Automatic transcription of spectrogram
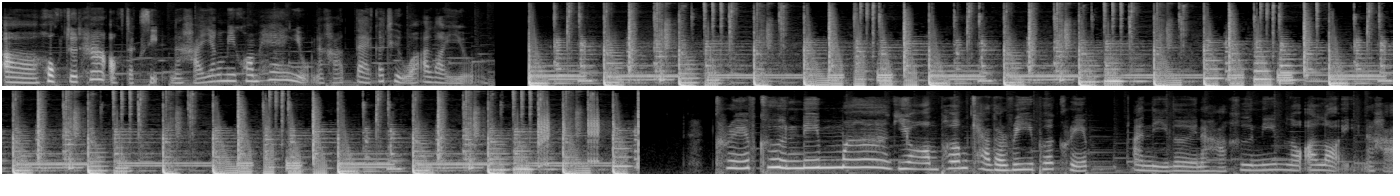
เอ่อ6.5 ออกจาก 10 นะคะ ยังมีความแห้งอยู่นะคะ แต่ก็ถือว่าอร่อยอยู่เค รปคือนิ่มมากยอมเพิ่มแคลอรี่เพื่อเครปอันนี้เลยนะคะ คือนิ่มแล้วอร่อยนะคะ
